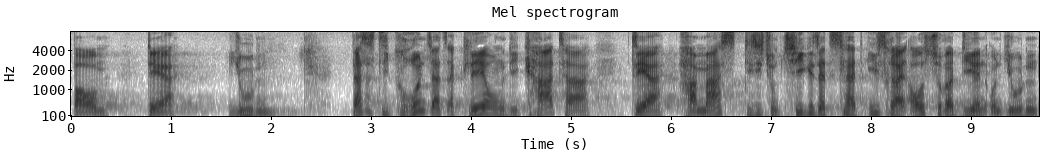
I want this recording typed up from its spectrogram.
Baum der Juden. Das ist die Grundsatzerklärung, die Charta der Hamas, die sich zum Ziel gesetzt hat, Israel auszuradieren und Juden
